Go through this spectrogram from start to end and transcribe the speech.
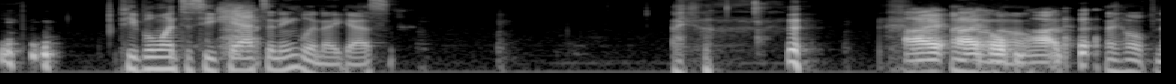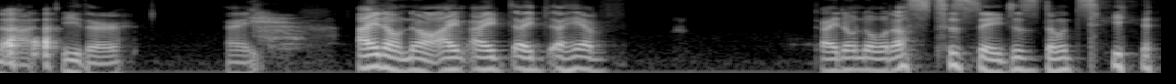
people went to see cats in england i guess I, I I, hope know. not. i hope not either i i don't know I, I i i have i don't know what else to say just don't see it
